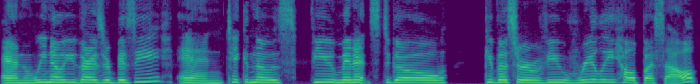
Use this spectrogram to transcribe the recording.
And we know you guys are busy, and taking those few minutes to go give us a review really help us out.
